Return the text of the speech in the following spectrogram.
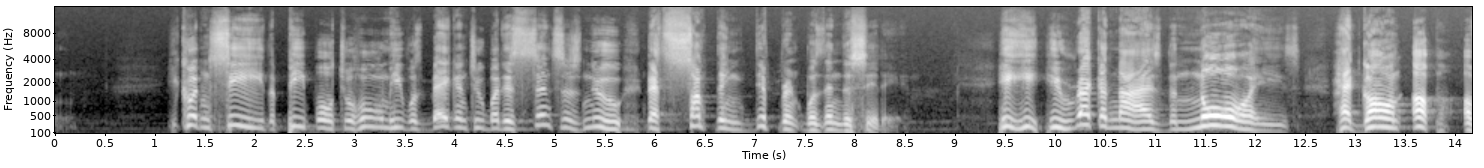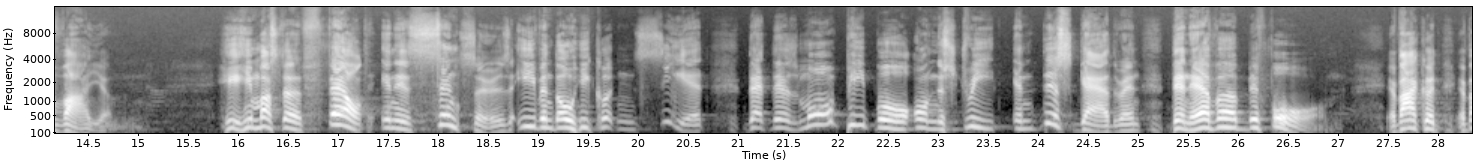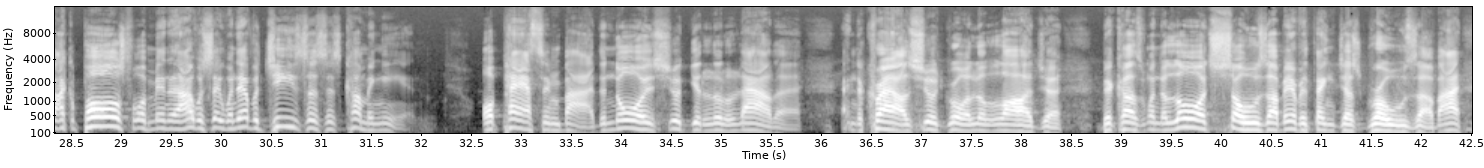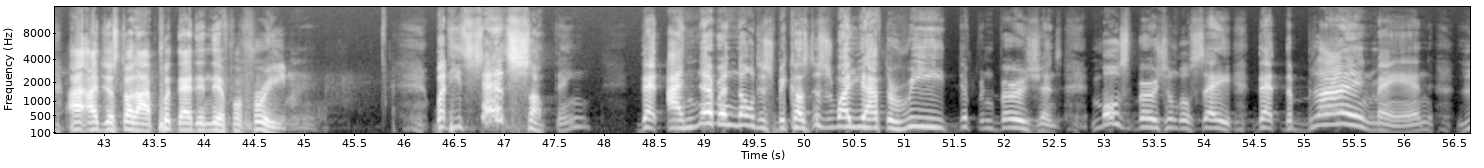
He couldn't see the people to whom he was begging to, but his senses knew that something different was in the city. He, he, he recognized the noise had gone up a volume. He, he must have felt in his sensors, even though he couldn't see it, that there's more people on the street in this gathering than ever before. If I could, if I could pause for a minute, I would say whenever Jesus is coming in or passing by, the noise should get a little louder and the crowd should grow a little larger because when the Lord shows up, everything just grows up. I, I, I just thought I'd put that in there for free. But he says something that I never noticed because this is why you have to read different versions. Most versions will say that the blind man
